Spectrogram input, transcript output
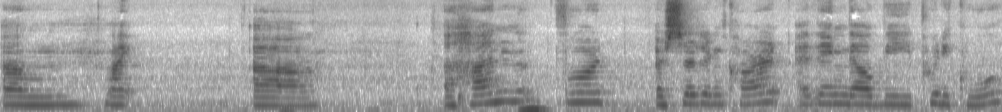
um like uh a hunt for a certain card, I think that'll be pretty cool.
